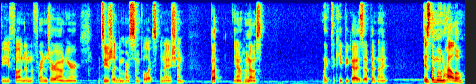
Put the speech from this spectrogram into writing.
the fun and the fringe around here, it's usually the more simple explanation. But, you know, who knows? Like to keep you guys up at night. Is the moon hollow?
